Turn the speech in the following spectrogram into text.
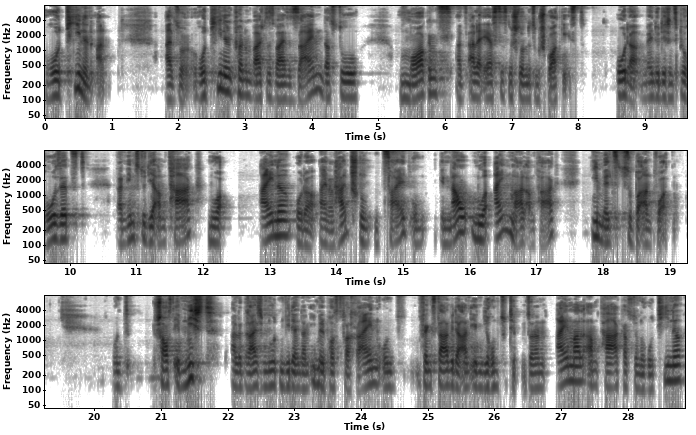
Routinen an. Also Routinen können beispielsweise sein, dass du morgens als allererstes eine Stunde zum Sport gehst. Oder wenn du dich ins Büro setzt, dann nimmst du dir am Tag nur eine oder eineinhalb Stunden Zeit, um genau nur einmal am Tag E-Mails zu beantworten und schaust eben nicht alle 30 Minuten wieder in dein E-Mail-Postfach rein und fängst da wieder an, irgendwie rumzutippen, sondern einmal am Tag hast du eine Routine,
